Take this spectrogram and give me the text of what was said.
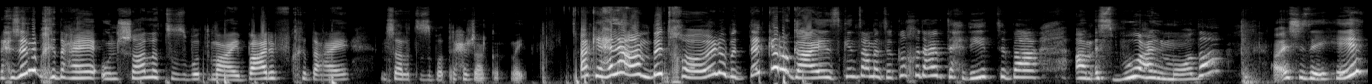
رح أجرب خدعة وإن شاء الله تزبط معي بعرف خدعة. إن شاء الله تزبط. رح أرجع لكم. وي okay هلا عم بدخل وبتذكروا guys كنت عملت لكم خدعة بتحديد تبع أسبوع الموضة. أو اشي زي هيك.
